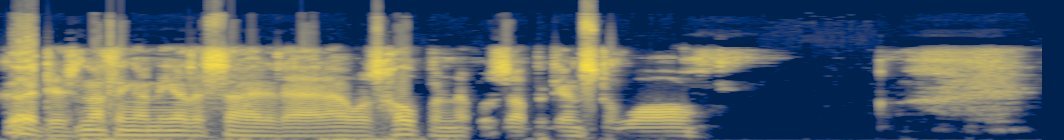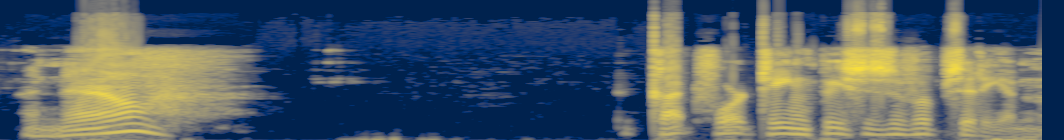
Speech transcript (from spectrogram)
Good, there's nothing on the other side of that. I was hoping it was up against a wall. And now, cut 14 pieces of obsidian.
